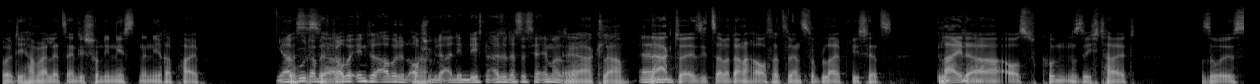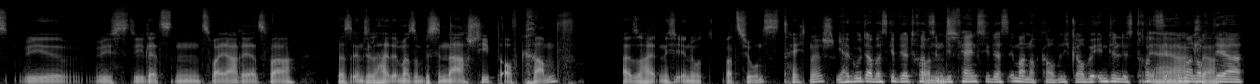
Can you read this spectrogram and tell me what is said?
weil die haben ja letztendlich schon die nächsten in ihrer Pipe. Ja, Das gut, aber ich ja- glaube, Intel arbeitet auch ja. schon wieder an dem nächsten, also das ist ja immer so. Ja, klar. Ähm, Na, aktuell sieht es aber danach aus, als wenn es so bleibt, wie es jetzt leider aus Kundensicht halt so ist, wie wie es die letzten zwei Jahre jetzt war, dass Intel halt immer so ein bisschen nachschiebt auf Krampf, also halt nicht innovationstechnisch. Ja, gut, aber es gibt ja trotzdem Und- die Fans, die das immer noch kaufen. Ich glaube, Intel ist trotzdem Ja, ja, immer noch klar. der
